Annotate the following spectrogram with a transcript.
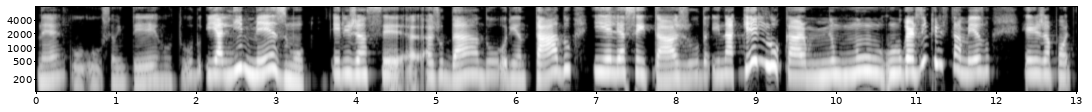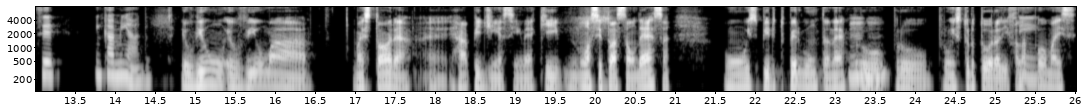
né, o, o seu enterro, tudo, e ali mesmo ele já ser ah, ajudado, orientado e ele aceitar a ajuda e naquele lugar, num, num lugarzinho que ele está mesmo, ele já pode ser encaminhado. Eu vi, um, eu vi uma, uma história é, rapidinha, assim, né? Que numa situação dessa, um espírito pergunta, né, pro, Uhum. pro, pro instrutor ali, fala, Sim. pô, mas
